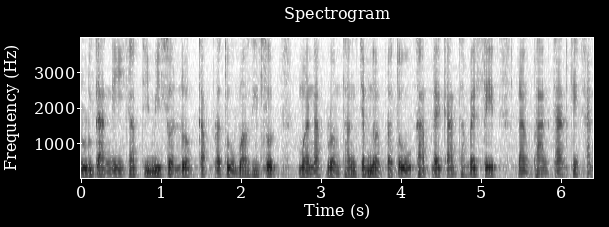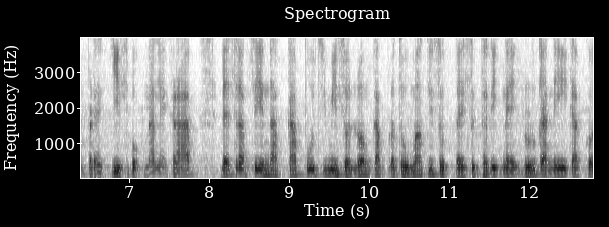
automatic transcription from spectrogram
ฤดูกาลนี้ครับที่มีส่วนร่วมกับประตูมากที่สุด เมื่อนับรวมทั้งจำนวนประตูครับและการทำแอสซิสต์หลังผ่านการแข่งขันไปได้26 นัดเลยครับ และสำหรับซีอันดับครับผู้ที่มีส่วนร่วมกับประตูมากที่สุดในศึกทดิกในฤดูกาลนี้ครับก็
